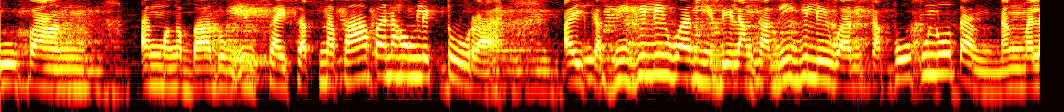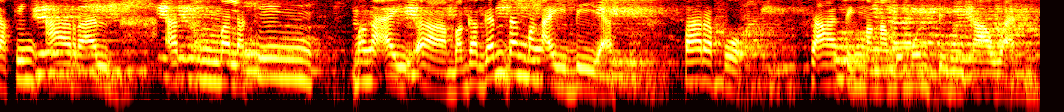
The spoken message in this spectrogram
upang ang mga bagong insights at napapanahong lektura ay kagigiliwan, hindi lang kagigiliwan, kapupulutan ng malaking aral at malaking mga uh, magagandang mga ideas para po sa ating mga mumunting kawan.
